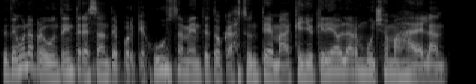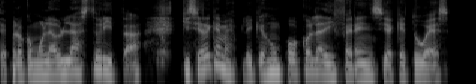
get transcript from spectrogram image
Te tengo una pregunta interesante porque justamente tocaste un tema que yo quería hablar mucho más adelante, pero como lo hablaste ahorita, quisiera que me expliques un poco la diferencia que tú ves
